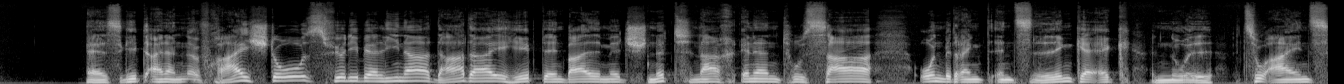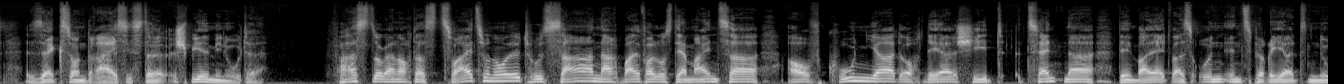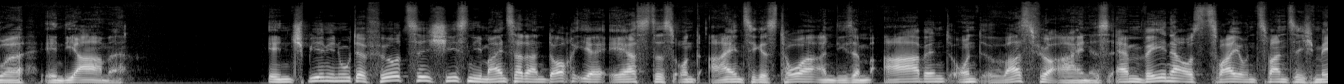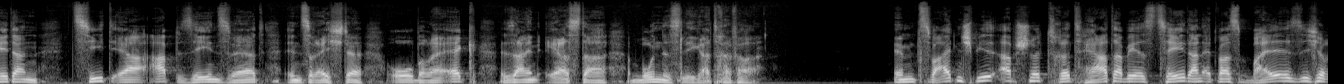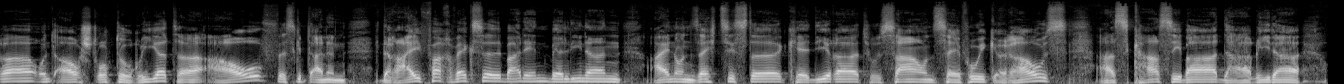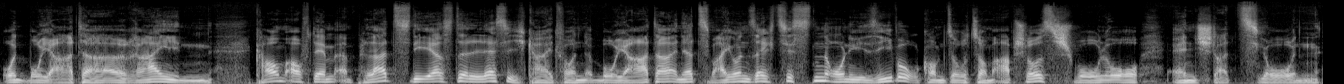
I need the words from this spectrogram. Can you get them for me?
Es gibt einen Freistoß für die Berliner. Dardai hebt den Ball mit Schnitt nach innen. Toussaint unbedrängt ins linke Eck 0 zu 1, 36. Spielminute. Fast sogar noch das 2 zu 0. Toussaint nach Ballverlust der Mainzer auf Cunha, doch der schiebt Zentner den Ball etwas uninspiriert nur in die Arme. In Spielminute 40 schießen die Mainzer dann doch ihr erstes und einziges Tor an diesem Abend. Und was für eines. Mwene aus 22 Metern zieht er absehenswert ins rechte obere Eck. Sein erster Bundesligatreffer. Im zweiten Spielabschnitt tritt Hertha BSC dann etwas ballsicherer und auch strukturierter auf. Es gibt einen Dreifachwechsel bei den Berlinern. 61. Kedira, Toussaint und Seyfuik raus. Askasiba, Darida und Boyata rein kaum auf dem Platz die erste Lässigkeit von Boyata in der 62. Onisivo kommt so zum Abschluss. Schwolo Endstation.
